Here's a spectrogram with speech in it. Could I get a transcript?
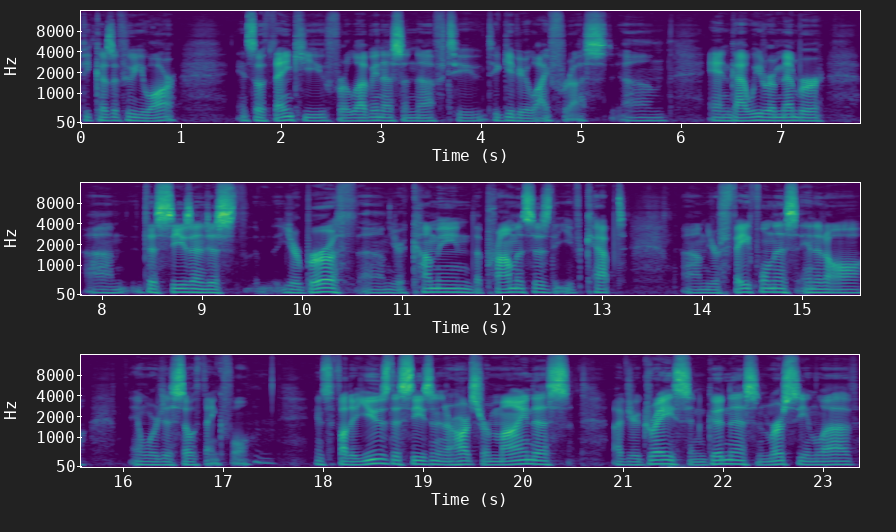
because of who you are. And so, thank you for loving us enough to to give your life for us. Um, and God, we remember um, this season, just your birth, um, your coming, the promises that you've kept, um, your faithfulness in it all, and we're just so thankful. Mm-hmm. And so, Father, use this season in our hearts to remind us of your grace and goodness and mercy and love.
